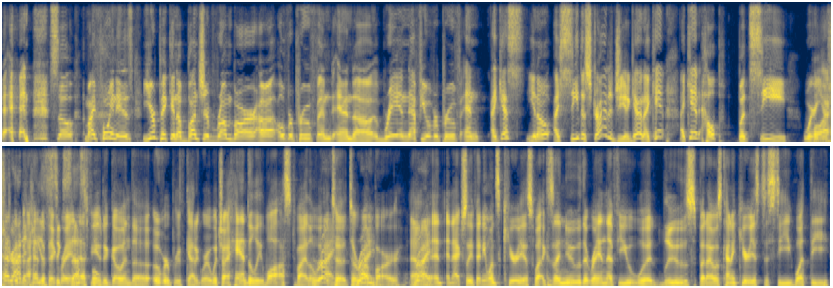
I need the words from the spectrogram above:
and so my point is, you're picking a bunch of Rumbar uh, overproof and and uh, Wray and nephew overproof, and I guess you know I see the strategy again. I can't I can't help but see where Well, your strategy to, I had to is pick Wray and. Nephew to go in the overproof category, which I handily lost, by the way, Right, to, to right, Rumbar. Uh, right. And, and actually, if anyone's curious, because I knew that Wray and Nephew would lose, but I was kind of curious to see what the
